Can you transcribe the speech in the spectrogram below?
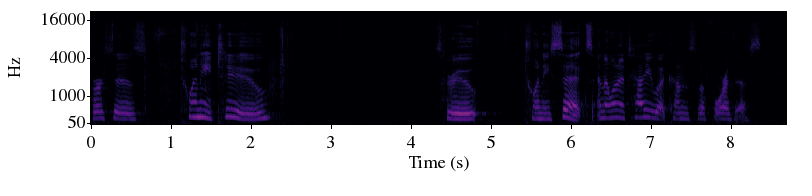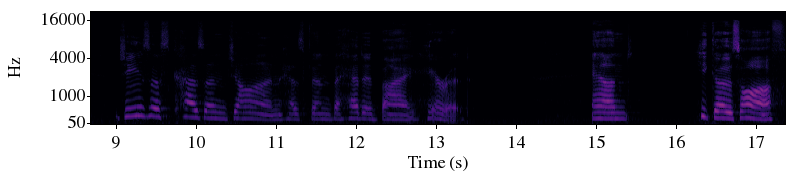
verses 22 through 26. And I want to tell you what comes before this. Jesus' cousin John has been beheaded by Herod. And he goes off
